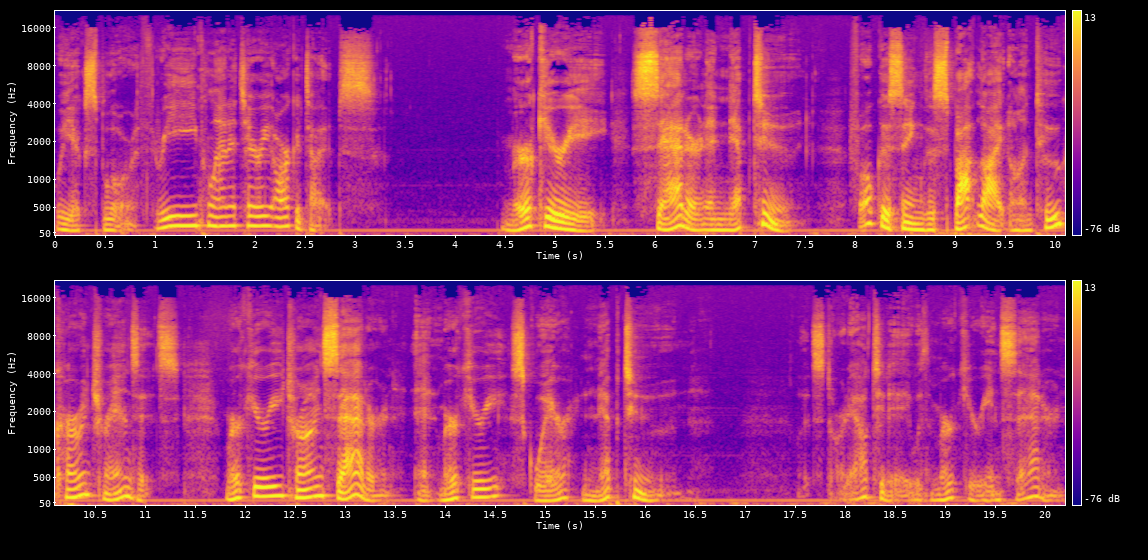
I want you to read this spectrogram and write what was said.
we explore three planetary archetypes Mercury, Saturn, and Neptune focusing the spotlight on two current transits Mercury trine Saturn and Mercury square Neptune. Let's start out today with Mercury and Saturn.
